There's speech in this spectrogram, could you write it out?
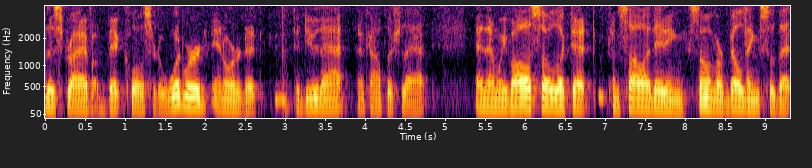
this drive a bit closer to Woodward in order to, to do that and accomplish that. And then we've also looked at consolidating some of our buildings so that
